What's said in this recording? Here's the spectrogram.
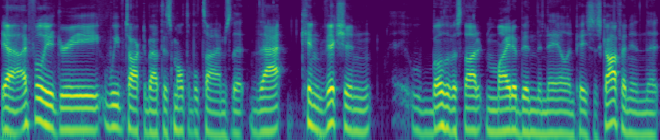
Yeah i fully agree. We've talked about this multiple times that that conviction both of us thought it might have been the nail in Pace's coffin in that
